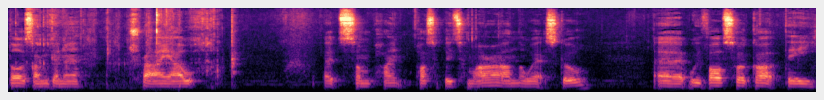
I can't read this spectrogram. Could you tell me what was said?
Those I'm going to try out at some point, possibly tomorrow on the way to school. Uh, we've also got the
